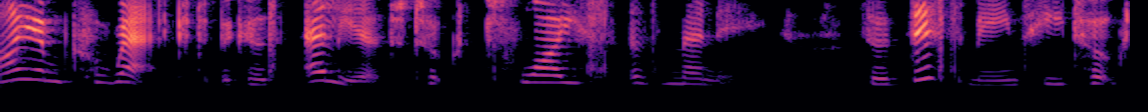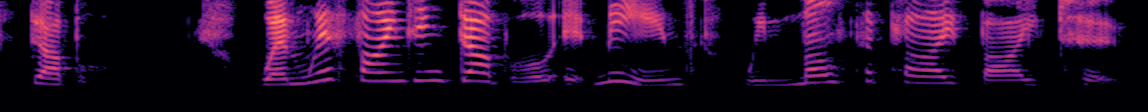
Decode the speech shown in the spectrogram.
I am correct because Elliot took twice as many, so this means he took double. When we're finding double, it means we multiply by 2.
